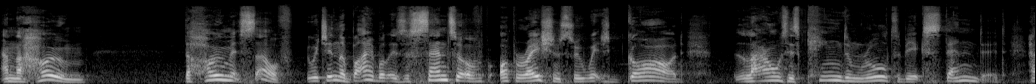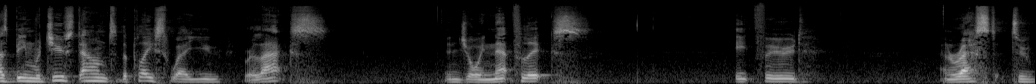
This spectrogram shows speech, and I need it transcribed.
And the home the home itself, which in the Bible is the center of operations through which God allows his kingdom rule to be extended, has been reduced down to the place where you relax, enjoy Netflix, eat food, and rest to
